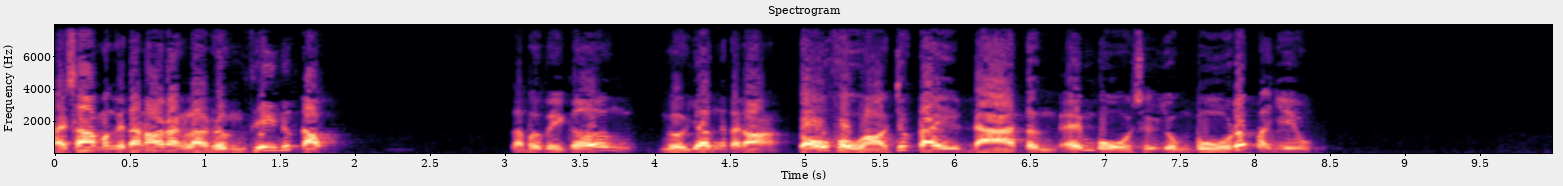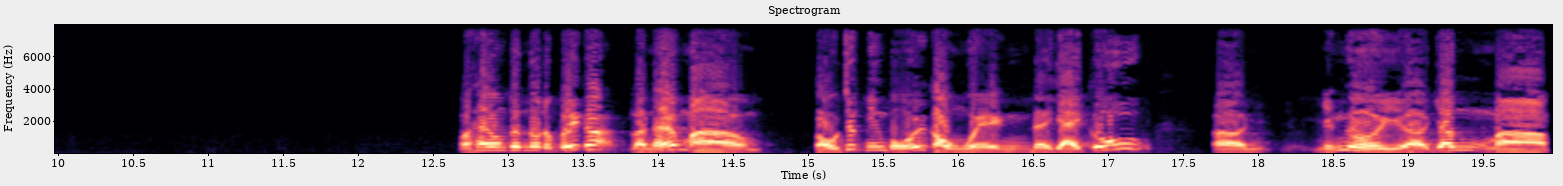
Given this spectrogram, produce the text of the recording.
tại sao mà người ta nói rằng là rừng thi nước độc? Là bởi vì có người dân ở tại đó tổ phụ họ trước đây đã từng ếm bùa sử dụng bùa rất là nhiều. Và theo thông tin tôi được biết á, là nếu mà tổ chức những buổi cầu nguyện để giải cứu uh, những người ờ, dân mà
